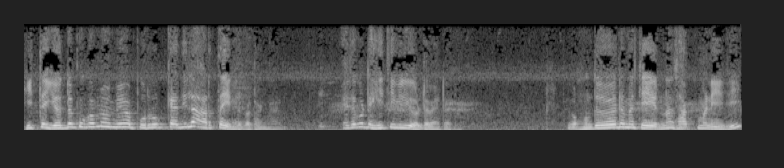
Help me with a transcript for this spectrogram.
හිත යොදපු ගම මේවා පුරුක් ඇදිලා අර්ථ ඉන්න පටන් ගන්නවා. එතකොට හිතවිලි වලට වැටෙනවා. ඒක හොඳටම තේරෙනවා සක්මනේදී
